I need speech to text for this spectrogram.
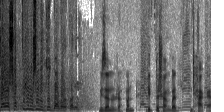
যারা সব থেকে বেশি বিদ্যুৎ ব্যবহার করে। মিজানুর রহমান দীপ্ত সংবাদ ঢাকা।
